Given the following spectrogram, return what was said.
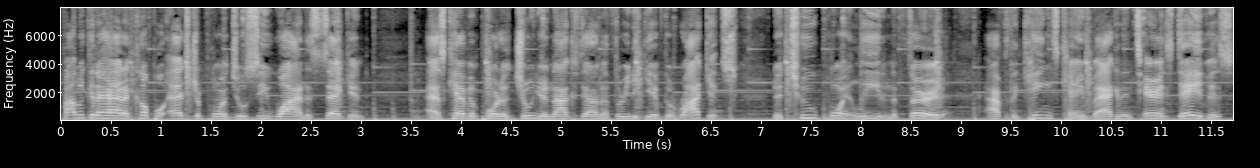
Probably could have had a couple extra points. You'll see why in a second. As Kevin Porter Jr. knocks down a three to give the Rockets the two point lead in the third after the Kings came back. And then Terence Davis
